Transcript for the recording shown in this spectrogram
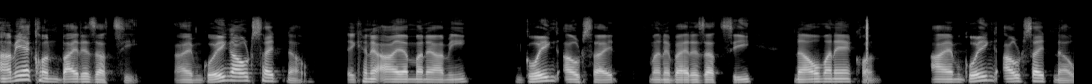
আমি এখন বাইরে যাচ্ছি। I am going outside now এখানে আই এম মানে আমি গোয়িং আউটসাইড মানে বাইরে যাচ্ছি নাও মানে এখন। I am going outside now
